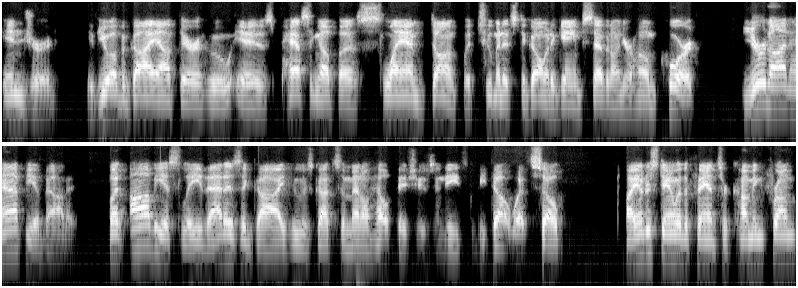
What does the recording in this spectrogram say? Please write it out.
injured, if you have a guy out there who is passing up a slam dunk with two minutes to go in a game seven on your home court, you're not happy about it. But obviously, that is a guy who's got some mental health issues and needs to be dealt with. So I understand where the fans are coming from.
